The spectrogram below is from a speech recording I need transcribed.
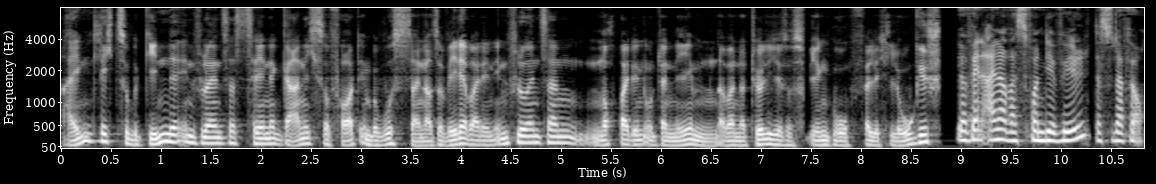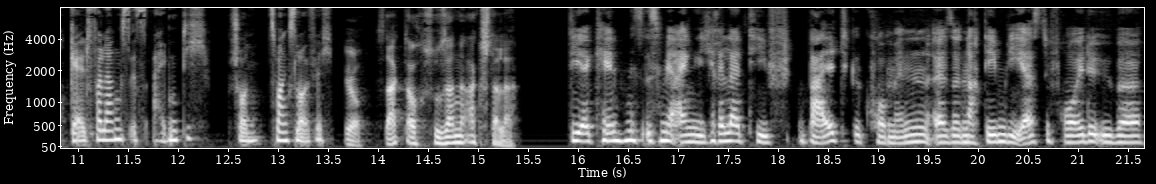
eigentlich zu Beginn der Influencer-Szene gar nicht sofort im Bewusstsein. Also weder bei den Influencern noch bei den Unternehmen. Aber natürlich ist es irgendwo völlig logisch. Ja, wenn einer was von dir will, dass du dafür auch Geld verlangst, ist eigentlich schon zwangsläufig. Ja, sagt auch Susanne Axtaller. Die Erkenntnis ist mir eigentlich relativ bald gekommen, also nachdem die erste Freude über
